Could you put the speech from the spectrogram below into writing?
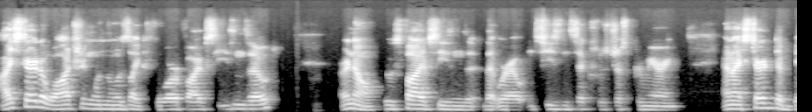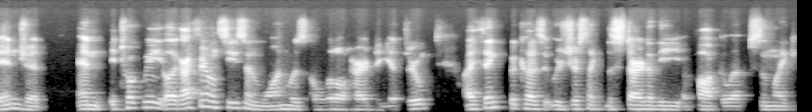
I started watching when there was like four or five seasons out, or no, it was five seasons that, that were out, and season six was just premiering. And I started to binge it, and it took me like I found season one was a little hard to get through. I think because it was just like the start of the apocalypse, and like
